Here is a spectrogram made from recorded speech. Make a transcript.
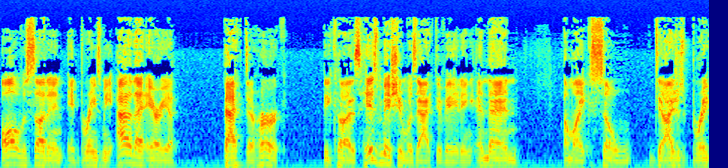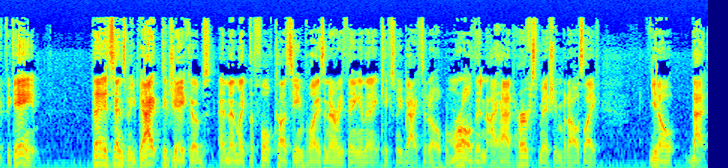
all of a sudden it brings me out of that area back to Hurk because his mission was activating, and then I'm like, so did I just break the game? then it sends me back to Jacobs, and then like the full cutscene plays and everything, and then it kicks me back to the open world. And I had Hurk's mission, but I was like, you know, that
